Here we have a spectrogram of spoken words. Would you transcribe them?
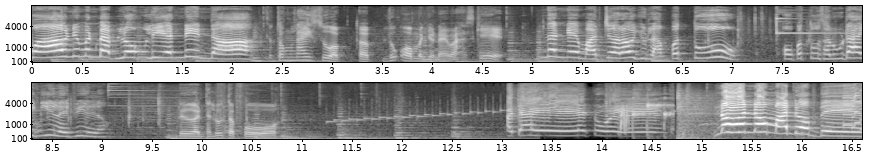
ว้าวนี่มันแบบโรงเรียนนี่นะก็ต้องไล่สวบเออลูกอมมันอยู่ไหนวะฮัสกี้นั่นไงหมาเจอเราอยู่หลังประตู โอ้ประตูทะลุได้งี้เลยพี่แล้ว เดินทะลุตะโป ตัวเองนอนน้องมาโดเบล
